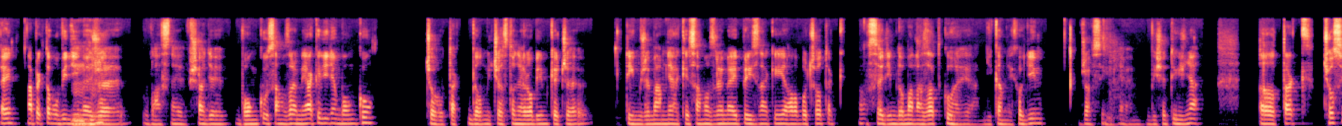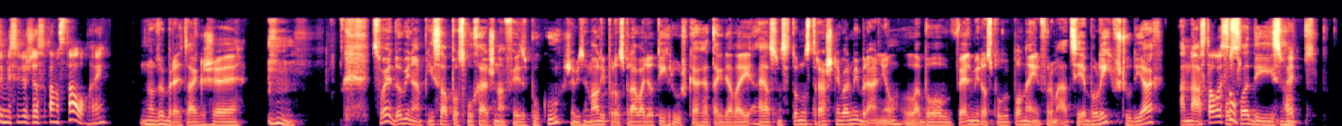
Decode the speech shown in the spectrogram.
Hej. Napriek tomu vidíme, mm-hmm. že vlastne všade vonku, samozrejme ja keď idem vonku, čo tak veľmi často nerobím, keďže tým, že mám nejaké samozrejme aj príznaky alebo čo, tak sedím doma na zadku hej, a nikam nechodím, už asi, neviem, vyše týždňa. Uh, tak čo si myslíte, že sa tam stalo, hej? No dobre, takže Svoje doby nám písal poslucháč na Facebooku, že by sme mali porozprávať o tých rúškach a tak ďalej a ja som sa tomu strašne veľmi bránil, lebo veľmi rozplné informácie boli v štúdiách a na posledy som,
